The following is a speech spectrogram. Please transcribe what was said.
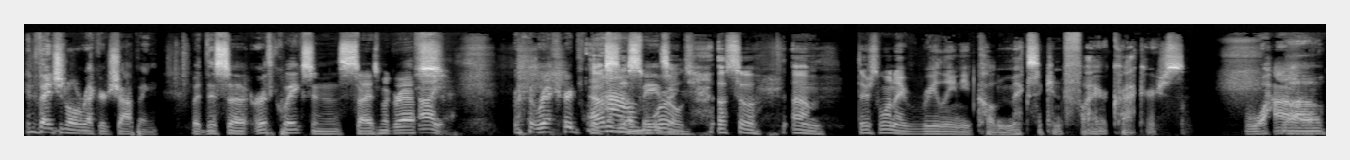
conventional record shopping. But this uh, earthquakes and seismographs Ah, yeah. record Out looks of this amazing. world. Oh, so um, there's one I really need called Mexican Firecrackers. Wow.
